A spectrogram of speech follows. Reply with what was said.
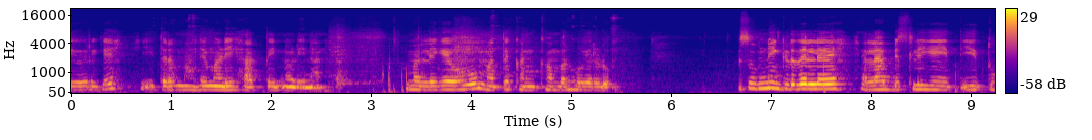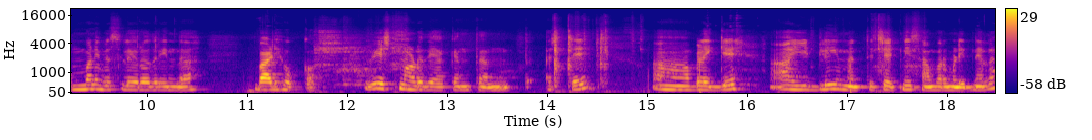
ದೇವರಿಗೆ ಈ ಥರ ಮಾಲೆ ಮಾಡಿ ಹಾಕ್ತೀನಿ ನೋಡಿ ನಾನು. ಮಲ್ಲಿಗೆ ಹೂವು ಮತ್ತು ಕನಕಾಂಬರ ಹೂವು ಎರಡು. ಸುಮ್ಮನೆ ಗಿಡದಲ್ಲೇ ಎಲ್ಲ ಬಿಸಿಲಿಗೆ ಈ ತುಂಬಾ ಬಿಸಿಲು ಇರೋದ್ರಿಂದ ಬಾಡಿ ಹೋಕ್ಕವು ವೇಸ್ಟ್ ಮಾಡೋದು ಯಾಕಂತಂತ ಅಷ್ಟೇ. ಬೆಳಗ್ಗೆ ಆ ಇಡ್ಲಿ ಮತ್ತು ಚಟ್ನಿ ಸಾಂಬಾರು ಮಾಡಿದ್ನಲ್ಲ,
